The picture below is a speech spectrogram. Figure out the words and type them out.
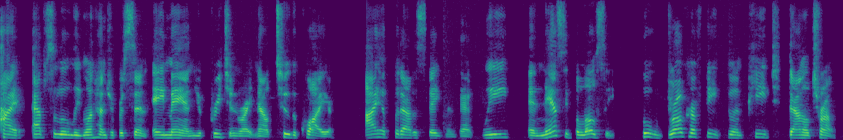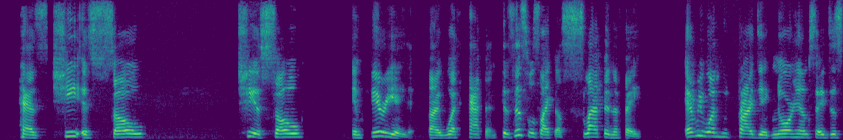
I absolutely 100% amen. You're preaching right now to the choir. I have put out a statement that we and Nancy Pelosi, who drug her feet to impeach Donald Trump, has she is so she is so infuriated by what happened because this was like a slap in the face. Everyone who tried to ignore him, say just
